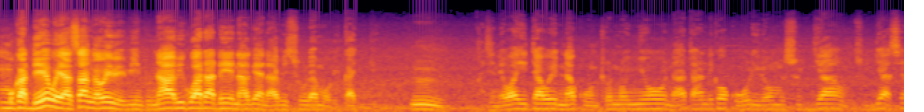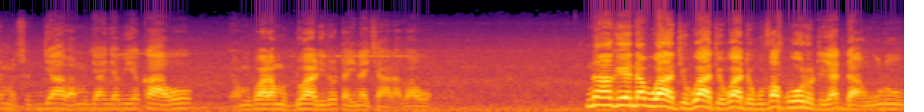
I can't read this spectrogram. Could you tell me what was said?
mukadde bwe yasangawo ebyo ebintu n'abikwata ate ye n'agenda n'abisuula mu bikajjo. Kati ne wayitawo ennaku ntono nnyo n'atandika okuwulira omusujja omusujja ase musujja bamujanjabyeko awo bamutwala mu ddwaliro talina kyalabawo. N'agenda bw'atyo bw'atyo bw'atyo okuva ku olwo teyadda ngulu.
